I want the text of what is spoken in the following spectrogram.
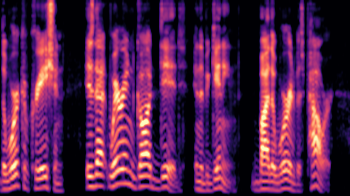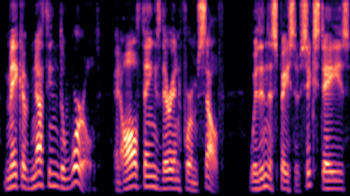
The work of creation is that wherein God did, in the beginning, by the word of his power, make of nothing the world, and all things therein for himself, within the space of six days,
